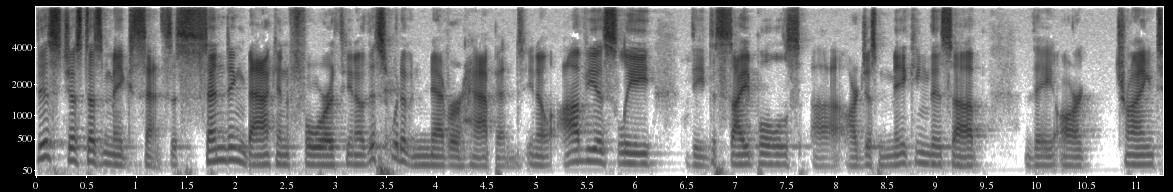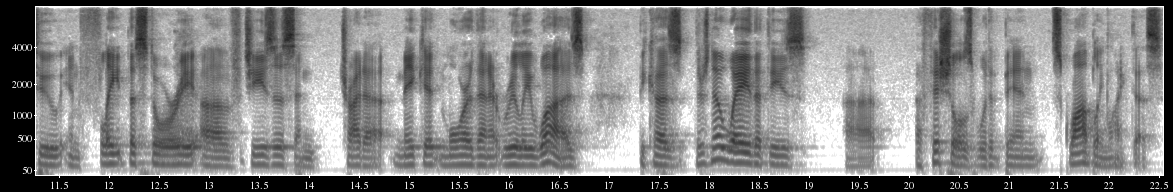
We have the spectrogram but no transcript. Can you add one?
this just doesn't make sense. This sending back and forth, you know, this would have never happened. You know, obviously the disciples uh, are just making this up. They are trying to inflate the story of Jesus and try to make it more than it really was because there's no way that these uh, officials would have been squabbling like this.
